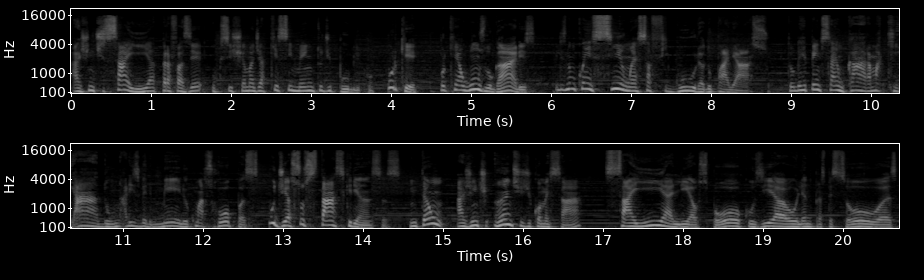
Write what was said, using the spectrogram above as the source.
a gente saía para fazer o que se chama de aquecimento de público. Por quê? Porque em alguns lugares eles não conheciam essa figura do palhaço. Então, de repente, sai um cara maquiado, um nariz vermelho, com umas roupas, podia assustar as crianças. Então, a gente, antes de começar, saía ali aos poucos, ia olhando para as pessoas,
